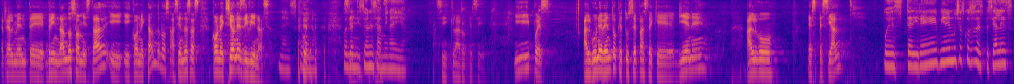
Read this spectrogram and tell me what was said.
realmente brindando su amistad y, conectándonos, haciendo esas conexiones divinas. Nice, qué bueno. Pues bendiciones también a ella. Sí, claro que sí. Y pues, ¿algún evento que tú sepas de que viene algo especial? Pues te diré, vienen muchas cosas especiales.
